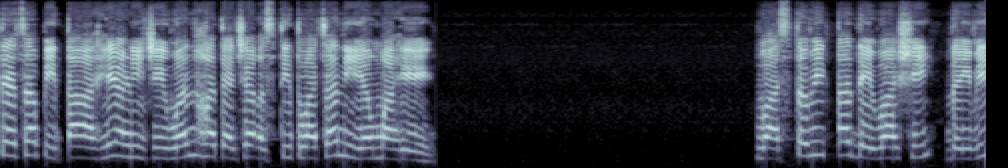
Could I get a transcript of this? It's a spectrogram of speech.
त्याचा पिता आहे आणि जीवन हा त्याच्या अस्तित्वाचा नियम आहे. वास्तविकता देवाशी दैवी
